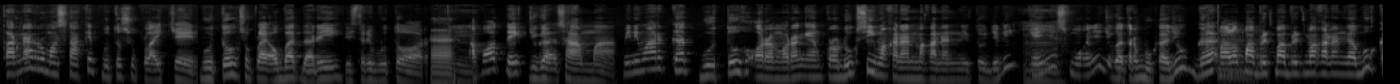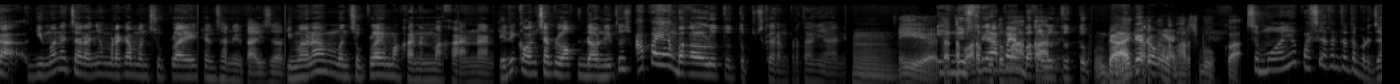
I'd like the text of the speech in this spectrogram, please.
karena rumah sakit butuh supply chain, butuh supply obat dari distributor. Hmm. Apotek juga sama. Minimarket butuh orang-orang yang produksi makanan-makanan itu. Jadi kayaknya semuanya juga terbuka juga. Kalau pabrik-pabrik makanan nggak buka, gimana caranya mereka mensuplai hand sanitizer? Gimana mensuplai makanan-makanan? Jadi konsep lockdown itu apa yang bakal lu tutup sekarang pertanyaannya? hmm. Iya, tetap Industri apa yang bakal makan. lu tutup? Nggak ada dong ya. tetap harus buka. semuanya pasti akan tetap berjalan.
